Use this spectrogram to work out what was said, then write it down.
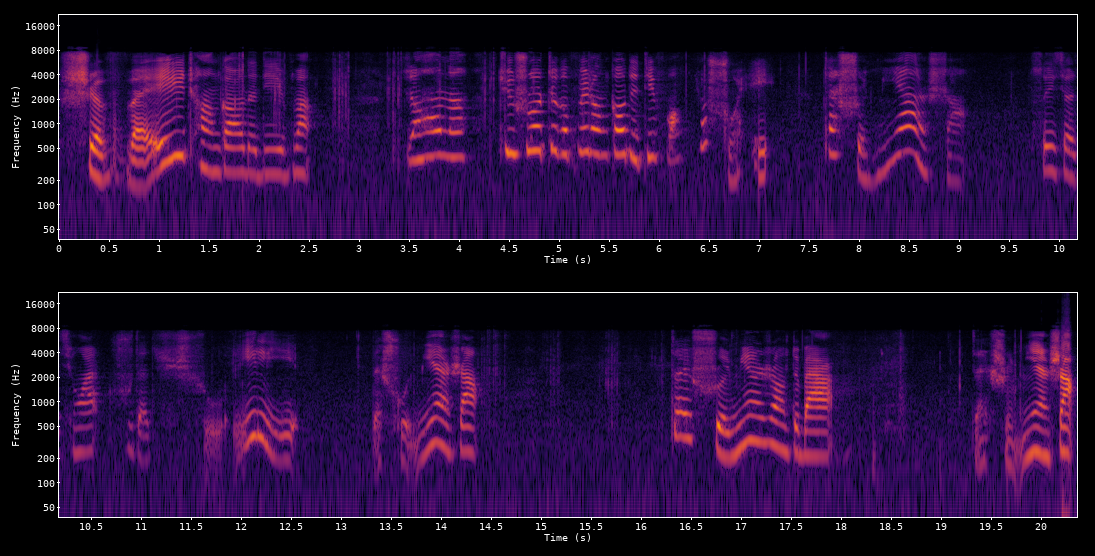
是非常高的地方，然后呢，据说这个非常高的地方有水在水面上，所以小青蛙住在水里，在水面上，在水面上，对吧？在水面上，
